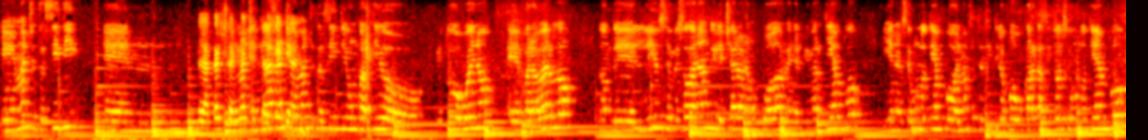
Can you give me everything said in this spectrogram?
eh, Manchester City en, La cancha del en Manchester City. de Manchester City, un partido que estuvo bueno eh, para verlo, donde el Leeds empezó ganando y le echaron a un jugador en el primer tiempo y en el segundo tiempo el Manchester City lo fue a buscar casi todo el segundo tiempo.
